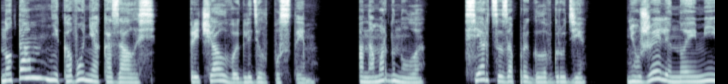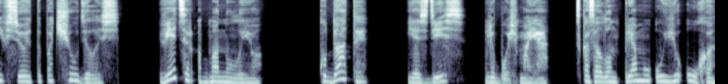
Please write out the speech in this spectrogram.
Но там никого не оказалось. Причал выглядел пустым. Она моргнула. Сердце запрыгало в груди. Неужели Ноэми все это почудилось? Ветер обманул ее. «Куда ты?» «Я здесь, любовь моя», — сказал он прямо у ее уха,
